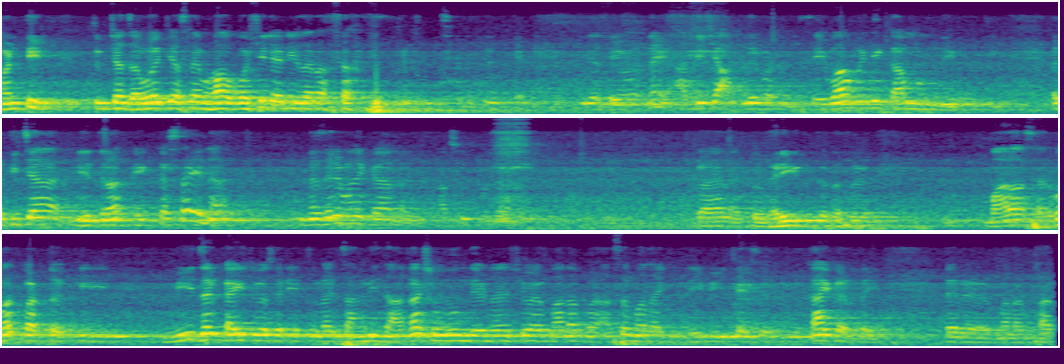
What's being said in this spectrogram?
म्हणतील तुमच्या जवळची असल्यामुळे हा वशिल्याने जरा असा तिच्या सेवा नाही अतिशय आपले पण सेवा म्हणजे काम म्हणून तर तिच्या नेत्रात एक कसं आहे ना नजरेमध्ये कळायला लागलं. तुला कळायला लागतं घरी तसं मला सर्वात वाटतं की मी जर काही दिवसासाठी तुला चांगली जागा शोधून देण्याशिवाय मला असं मला नेहमी विचारायचं काय करता येईल तर मला फार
